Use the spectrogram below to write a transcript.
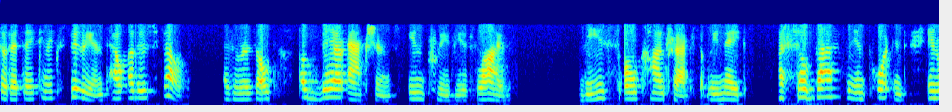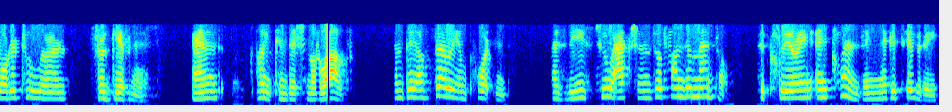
so that they can experience how others felt as a result of their actions in previous lives. These soul contracts that we make are so vastly important in order to learn forgiveness and unconditional love. And they are very important as these two actions are fundamental to clearing and cleansing negativity.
